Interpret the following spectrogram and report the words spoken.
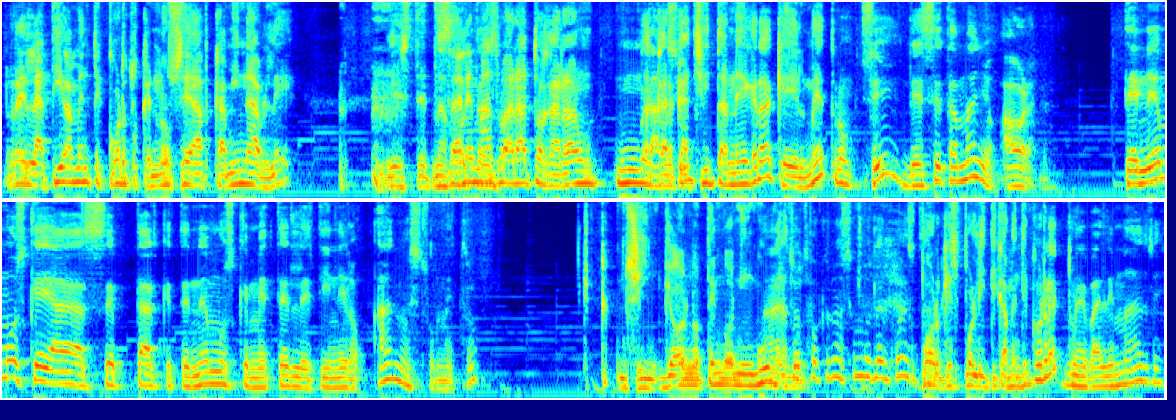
relativamente corto que no sea caminable, este, te sale más barato agarrar un- una Taxi. carcachita negra que el metro. Sí, de ese tamaño. Ahora, tenemos que aceptar que tenemos que meterle dinero a nuestro metro. Sí, yo no tengo Ah, ninguna duda, ¿por qué no hacemos la encuesta? porque es políticamente incorrecto. me vale madre.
